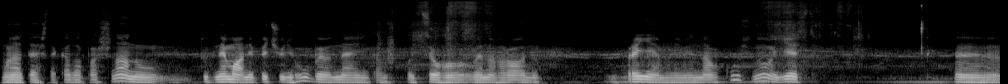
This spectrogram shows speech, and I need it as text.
вона теж така запашна. Ну тут нема, не печуть губи од неї там від цього винограду. Приємний він на вкус. Ну, є е,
